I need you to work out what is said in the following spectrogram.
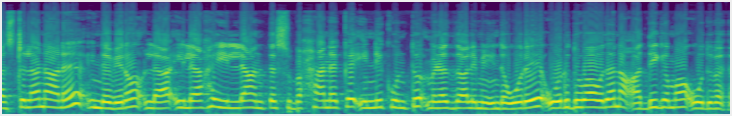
ஃபஸ்ட்டுலாம் நான் இந்த வெறும் ல இலாக இல்லா அந்த சுபஹானக்க இன்னி குந்து மினதாலிமின் இந்த ஒரே ஒரு துவாவை தான் நான் அதிகமாக ஓதுவேன்.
